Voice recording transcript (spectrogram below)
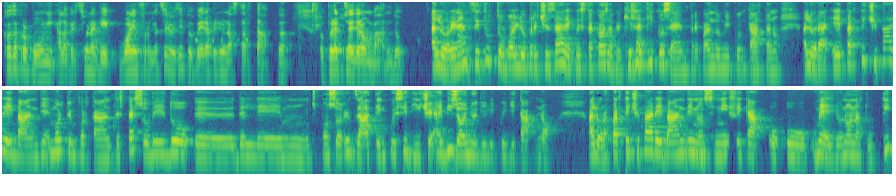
cosa proponi alla persona che vuole informazioni, per esempio, per aprire una startup o per accedere a un bando? Allora, innanzitutto voglio precisare questa cosa perché la dico sempre quando mi contattano. Allora, eh, partecipare ai bandi è molto importante. Spesso vedo eh, delle mh, sponsorizzate in cui si dice hai bisogno di liquidità. No, allora, partecipare ai bandi non significa, o, o meglio, non a tutti,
